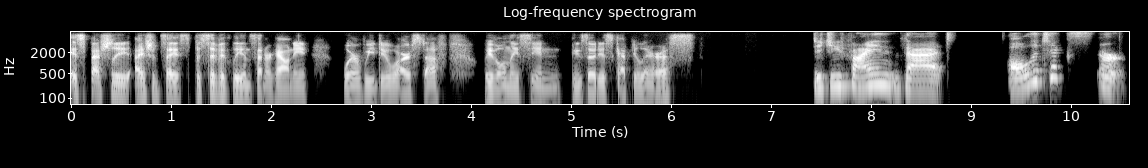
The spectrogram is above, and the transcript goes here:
especially I should say specifically in Centre County where we do our stuff, we've only seen Ixodes scapularis. Did you find that all the ticks or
